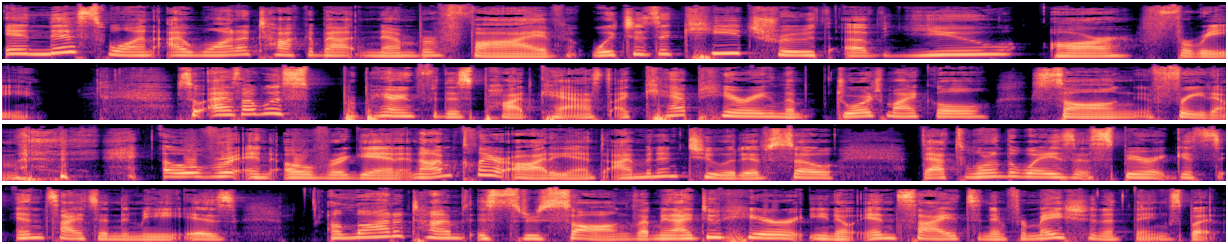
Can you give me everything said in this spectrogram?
in this one, I want to talk about number five, which is a key truth of you are free. So as I was preparing for this podcast, I kept hearing the George Michael song Freedom over and over again. And I'm clairaudient, I'm an intuitive. So that's one of the ways that spirit gets insights into me is a lot of times is through songs. I mean, I do hear, you know, insights and information and things, but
